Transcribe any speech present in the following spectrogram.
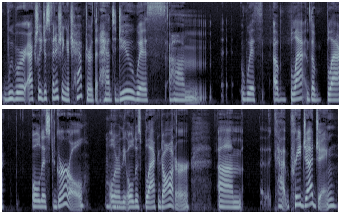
we were actually just finishing a chapter that had to do with um, with a black the black oldest girl or the oldest black daughter um, prejudging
